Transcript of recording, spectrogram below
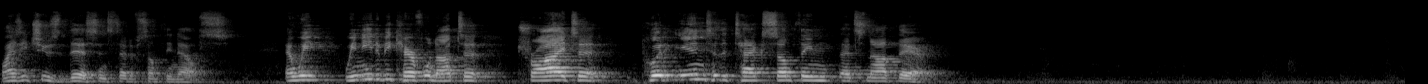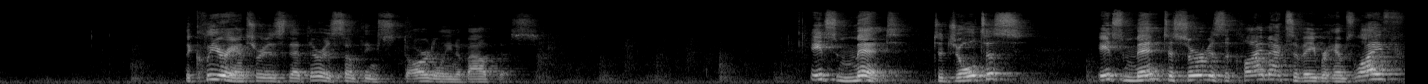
Why does he choose this instead of something else? And we, we need to be careful not to try to put into the text something that's not there. The clear answer is that there is something startling about this. It's meant to jolt us, it's meant to serve as the climax of Abraham's life,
